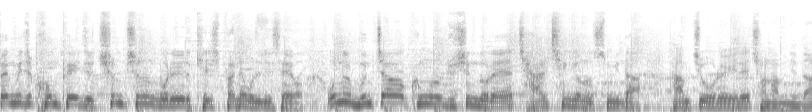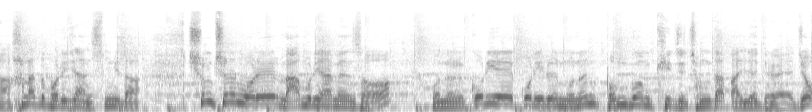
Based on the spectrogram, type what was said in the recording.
백뮤직 홈페이지 춤추는 월요일 게시판에 올리세요. 오늘 문자와 콩으로 주신 노래 잘 챙겨놓습니다. 다음 주 월요일에 전합니다. 하나도 버리지 않습니다. 춤추는 월요일 마무리하면서 오늘 꼬리에 꼬리를 무는 봄봄 퀴즈 정답 알려드려야죠.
